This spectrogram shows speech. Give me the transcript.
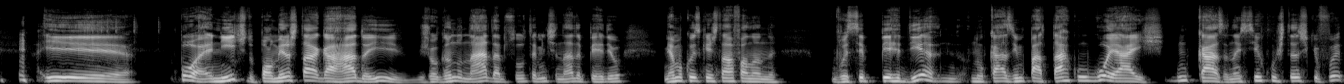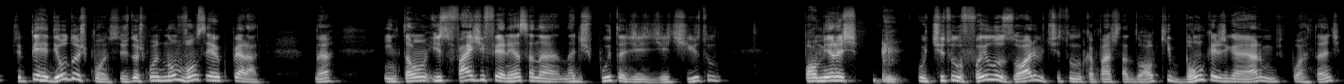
e, pô, é nítido, o Palmeiras tá agarrado aí, jogando nada, absolutamente nada, perdeu. Mesma coisa que a gente tava falando, né? Você perder, no caso, empatar com o Goiás em casa, nas circunstâncias que foi, você perdeu dois pontos. Esses dois pontos não vão ser recuperados, né? Então, isso faz diferença na, na disputa de, de título. Palmeiras, o título foi ilusório, o título do campeonato estadual. Que bom que eles ganharam, muito importante,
